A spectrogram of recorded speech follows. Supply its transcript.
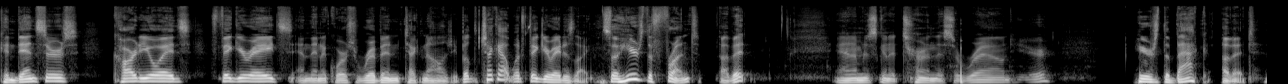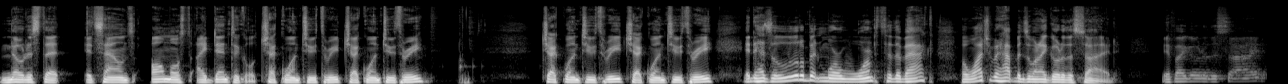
condensers cardioids, figure eights, and then, of course, ribbon technology. But check out what figure eight is like. So here's the front of it. And I'm just going to turn this around here. Here's the back of it. Notice that it sounds almost identical. Check one, two, three, check one, two, three. Check one, two, three, check one, two, three. It has a little bit more warmth to the back, but watch what happens when I go to the side. If I go to the side,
